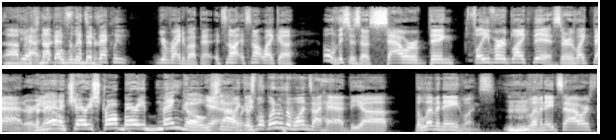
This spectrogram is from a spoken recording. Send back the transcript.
uh, but it's not that's, overly that's bitter. Exactly, you're right about that. It's not. It's not like a oh, this is a sour thing flavored like this or like that or you Banana, know. cherry, strawberry, mango yeah, sour. like those. What, what were the ones I had? The uh, the lemonade ones, Mhm. The lemonade sours.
